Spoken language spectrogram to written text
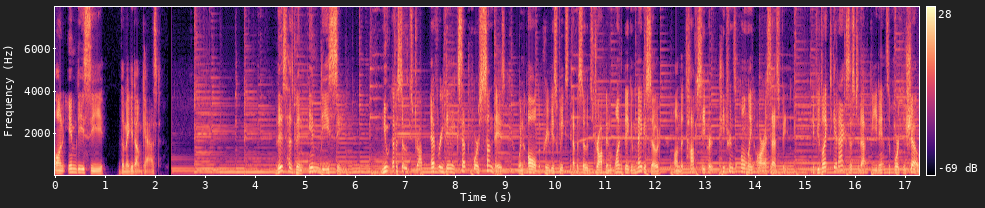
on MDC, the Mega Dumbcast. This has been MDC New episodes drop every day except for Sundays, when all the previous week's episodes drop in one big megasode on the top secret patrons only RSS feed. If you'd like to get access to that feed and support the show,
